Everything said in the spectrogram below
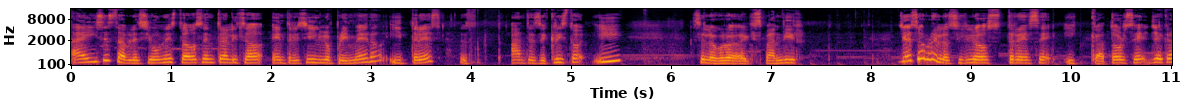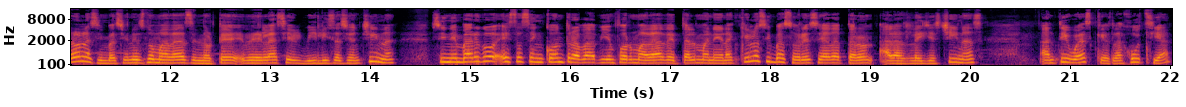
Ahí se estableció un estado centralizado entre el siglo I y III Cristo y se logró expandir. Ya sobre los siglos XIII y XIV llegaron las invasiones nómadas del norte de la civilización china. Sin embargo, esta se encontraba bien formada de tal manera que los invasores se adaptaron a las leyes chinas antiguas, que es la Juxia,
